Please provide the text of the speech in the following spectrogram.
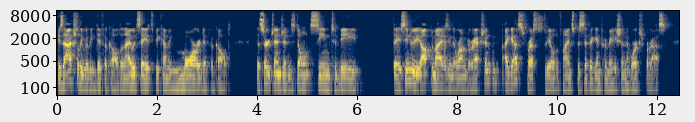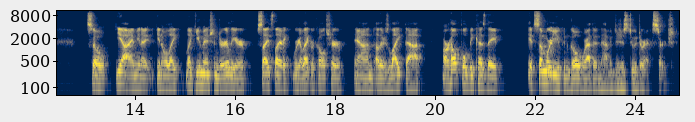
is actually really difficult. And I would say it's becoming more difficult. The search engines don't seem to be, they seem to be optimizing the wrong direction, I guess, for us to be able to find specific information that works for us. So yeah, I mean, I, you know, like, like you mentioned earlier, sites like Real Agriculture and others like that are helpful because they, it's somewhere you can go rather than having to just do a direct search.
